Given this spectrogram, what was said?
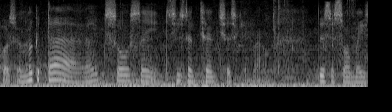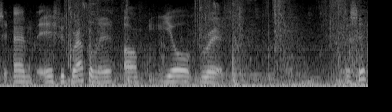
person. Look at that. That looks so insane. Season 10 just came out this is so amazing. And if you grapple it um you'll rift. Is it?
